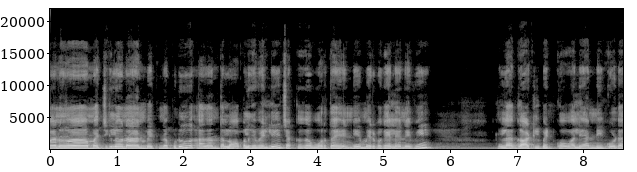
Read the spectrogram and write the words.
మనం ఆ మజ్జిగలో నానబెట్టినప్పుడు అదంతా లోపలికి వెళ్ళి చక్కగా ఊరతాయండి. మిరపకాయలు అనేవి ఇలా ఘాట్లు పెట్టుకోవాలి అన్నీ కూడా.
